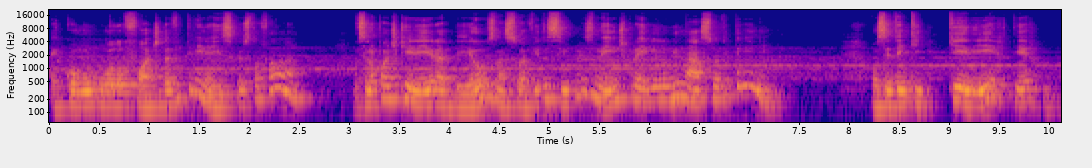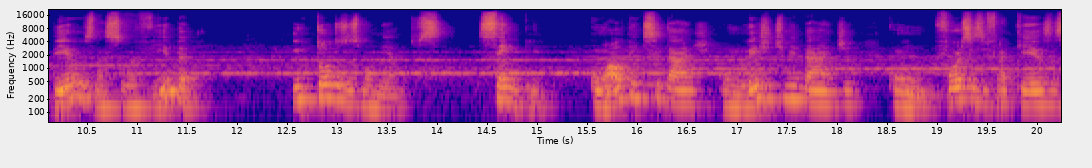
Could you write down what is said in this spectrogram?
É como o holofote da vitrine, é isso que eu estou falando. Você não pode querer a Deus na sua vida simplesmente para ele iluminar a sua vitrine. Você tem que querer ter Deus na sua vida em todos os momentos, sempre, com autenticidade, com legitimidade, com forças e fraquezas,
